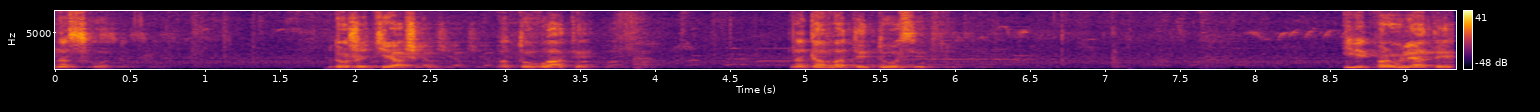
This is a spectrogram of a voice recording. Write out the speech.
на сход. Дуже тяжко готувати, надавати досвід і відправляти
